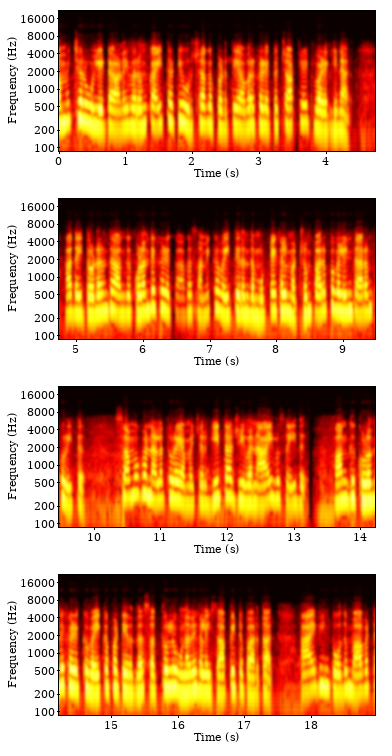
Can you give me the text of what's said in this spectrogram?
அமைச்சர் உள்ளிட்ட அனைவரும் கைத்தட்டி உற்சாகப்படுத்தி அவர்களுக்கு சாக்லேட் வழங்கினார். அதைத் தொடர்ந்து அங்கு குழந்தைகளுக்காக சமைக்க வைத்திருந்த முட்டைகள் மற்றும் பருப்புகளின் தரம் குறித்து சமூக நலத்துறை அமைச்சர் கீதா ஜீவன் ஆய்வு செய்து அங்கு குழந்தைகளுக்கு வைக்கப்பட்டிருந்த சத்துள்ள உணவுகளை சாப்பிட்டு பார்த்தார். ஆய்வின் போது மாவட்ட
